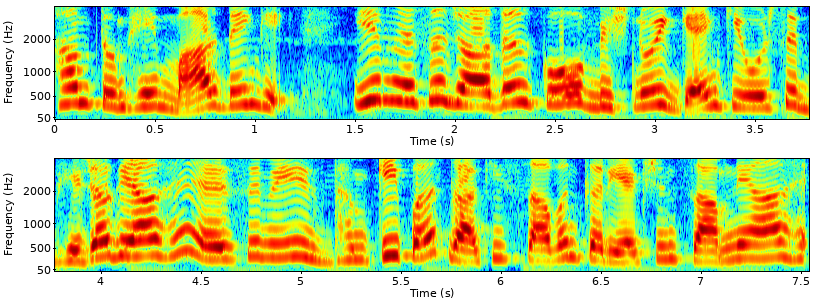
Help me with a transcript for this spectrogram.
हम तुम्हें मार देंगे। ये मैसेज आदल को बिश्नोई गैंग की ओर से भेजा गया है। ऐसे में इस धमकी पर राखी सावंत का रिएक्शन सामने आया है।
